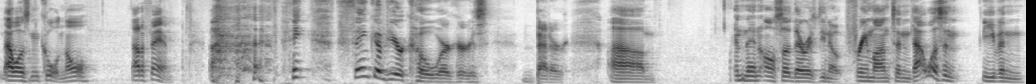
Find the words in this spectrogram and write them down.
that wasn't cool. Noel, not a fan. think, think of your coworkers better. Um, and then also there was, you know, Fremont, and that wasn't even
